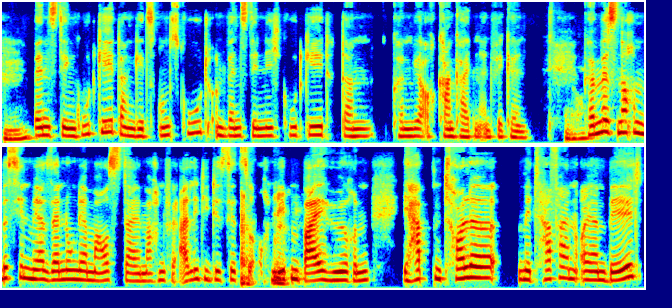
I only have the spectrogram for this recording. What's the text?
Mhm. Wenn es denen gut geht, dann geht es uns gut. Und wenn es denen nicht gut geht, dann können wir auch Krankheiten entwickeln. Genau. Können wir es noch ein bisschen mehr Sendung der Maus-Style machen für alle, die das jetzt ja, so auch cool. nebenbei hören? Ihr habt eine tolle Metapher in eurem Bild,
